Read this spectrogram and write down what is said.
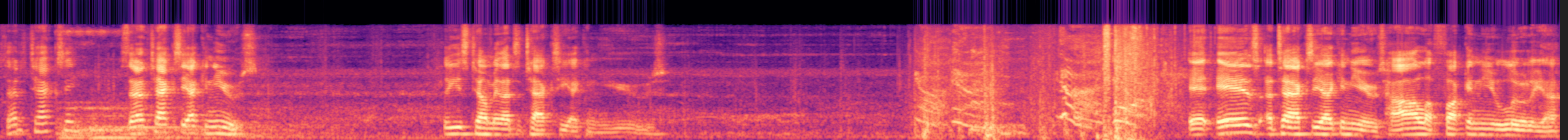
Is that a taxi? Is that a taxi I can use? Please tell me that's a taxi I can use. It is a taxi I can use. Holla fucking Lulia.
